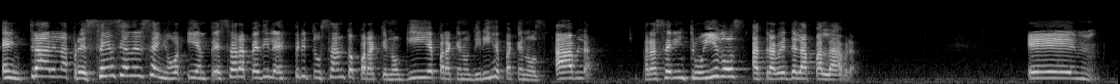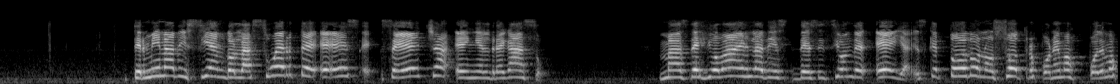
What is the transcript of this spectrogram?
entrar en la presencia del Señor y empezar a pedirle al Espíritu Santo para que nos guíe, para que nos dirige, para que nos habla, para ser instruidos a través de la palabra. Em, termina diciendo, la suerte es, se echa en el regazo más de Jehová es la decisión de ella. Es que todos nosotros podemos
